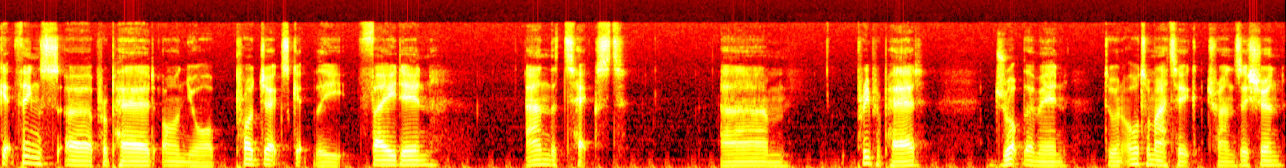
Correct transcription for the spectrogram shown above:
Get things uh, prepared on your projects. Get the fade in and the text um, pre-prepared. Drop them in. Do an automatic transition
